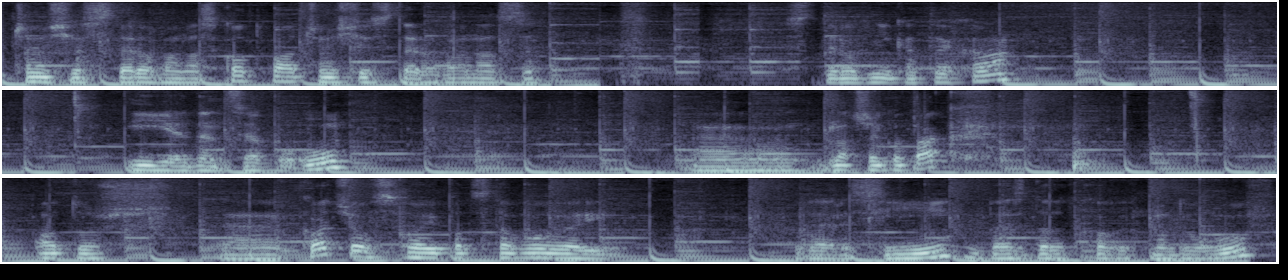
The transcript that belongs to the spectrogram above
E, Część jest sterowana z kotła, część jest sterowana z sterownika TH i jeden CPU. E, dlaczego tak? Otóż kocioł w swojej podstawowej wersji bez dodatkowych modułów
